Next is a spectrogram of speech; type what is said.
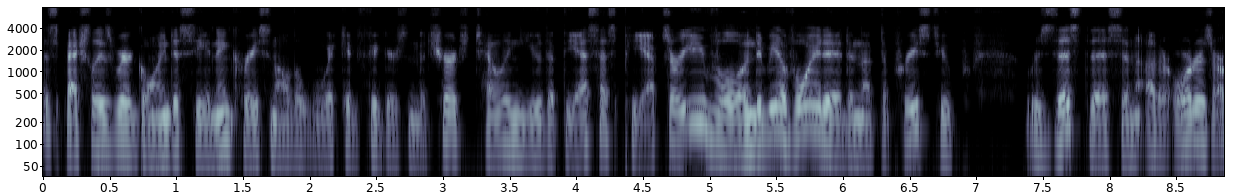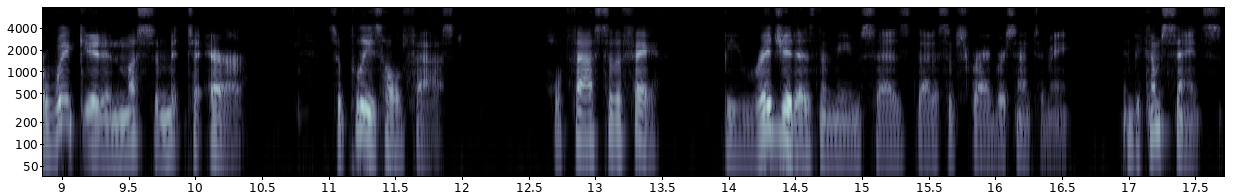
especially as we're going to see an increase in all the wicked figures in the church telling you that the SSPX are evil and to be avoided, and that the priests who resist this and other orders are wicked and must submit to error. So please hold fast. Hold fast to the faith be rigid as the meme says that a subscriber sent to me, and become saints.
